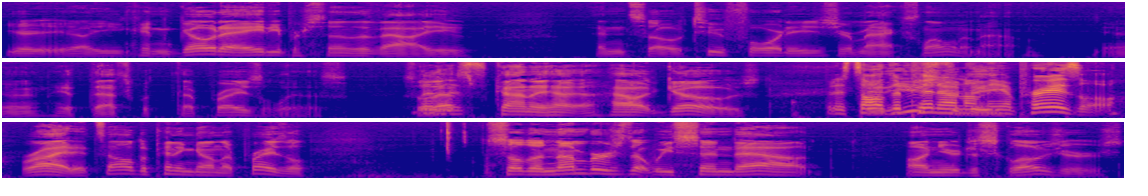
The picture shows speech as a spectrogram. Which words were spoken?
You're, you know, you can go to 80% of the value, and so 240 is your max loan amount. You know, if that's what the appraisal is. So But that's kind of how, how it goes. But it's all It dependent on be- the appraisal. Right. It's all depending on the appraisal. So the numbers that we send out on your disclosures,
